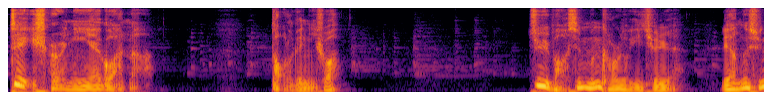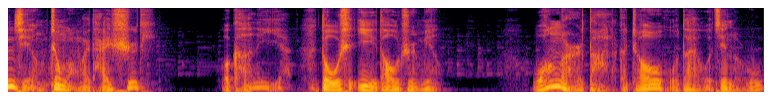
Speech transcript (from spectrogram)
这事儿你也管呢？到了跟你说。聚宝新门口有一群人。两个巡警正往外抬尸体，我看了一眼，都是一刀致命。王二打了个招呼，带我进了屋。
